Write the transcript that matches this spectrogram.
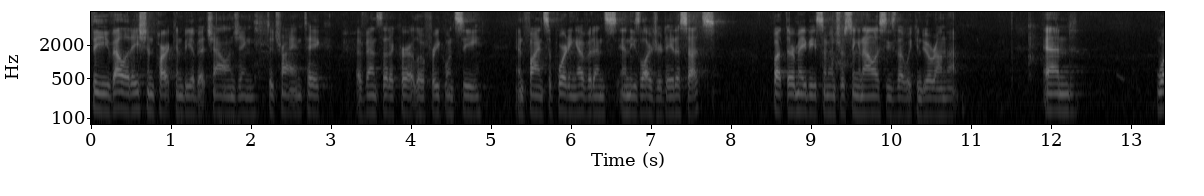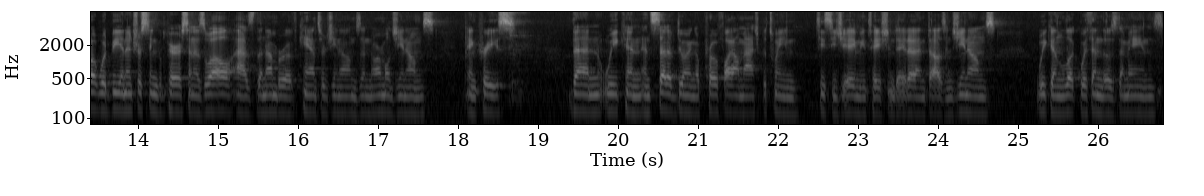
The validation part can be a bit challenging to try and take events that occur at low frequency and find supporting evidence in these larger data sets. But there may be some interesting analyses that we can do around that. And what would be an interesting comparison as well as the number of cancer genomes and normal genomes increase, then we can, instead of doing a profile match between TCGA mutation data and 1,000 genomes, we can look within those domains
